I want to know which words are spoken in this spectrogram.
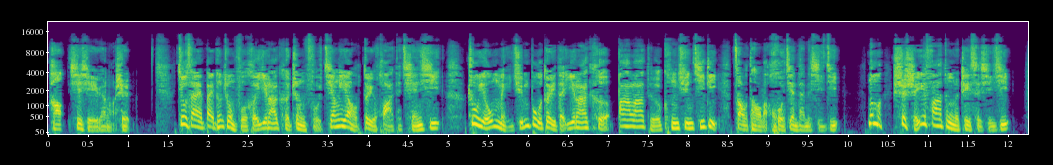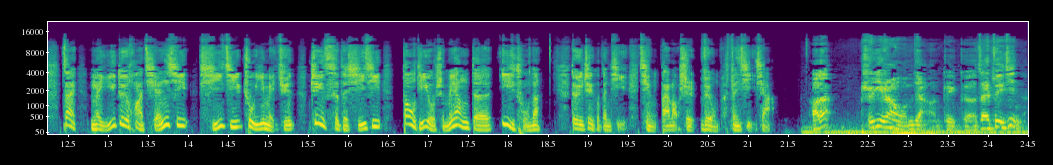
好，谢谢袁老师。就在拜登政府和伊拉克政府将要对话的前夕，驻有美军部队的伊拉克巴拉德空军基地遭到了火箭弹的袭击。那么，是谁发动了这次袭击？在美伊对话前夕，袭击驻伊美军，这次的袭击到底有什么样的意图呢？对于这个问题，请白老师为我们分析一下。好的，实际上我们讲这个在最近呢，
